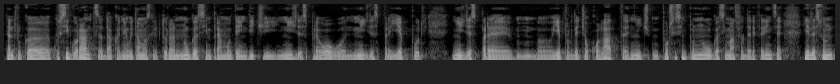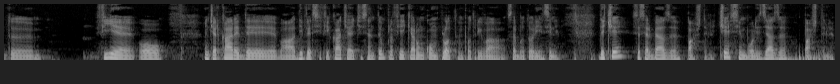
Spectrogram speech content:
Pentru că, cu siguranță, dacă ne uităm în Scriptură, nu găsim prea multe indicii nici despre ouă, nici despre iepuri, nici despre iepuri de ciocolată, nici pur și simplu nu găsim astfel de referințe. Ele sunt uh, fie o încercare de a diversifica ceea ce se întâmplă, fie chiar un complot împotriva sărbătorii în sine. De ce se serbează Paștele? Ce simbolizează Paștele?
